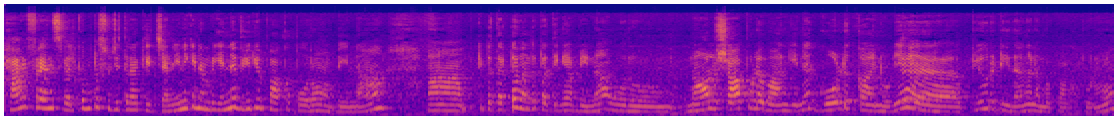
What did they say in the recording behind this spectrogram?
Hi friends welcome to Sujithra kitchen இன்றைக்கி நம்ம என்ன வீடியோ பார்க்க போகிறோம் அப்படின்னா கிட்டத்தட்ட வந்து பார்த்திங்க அப்படின்னா ஒரு நாலு ஷாப்பில் வாங்கின கோல்டு காயினுடைய பியூரிட்டி தாங்க நம்ம பார்க்க போகிறோம்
